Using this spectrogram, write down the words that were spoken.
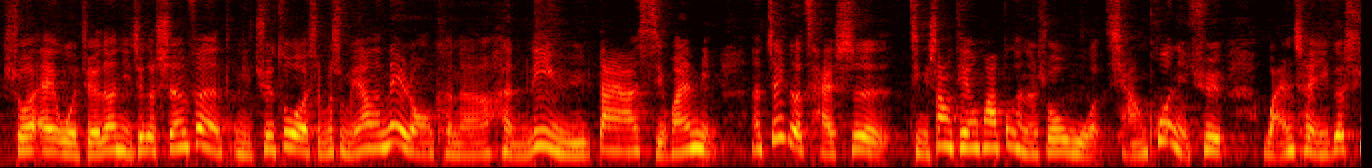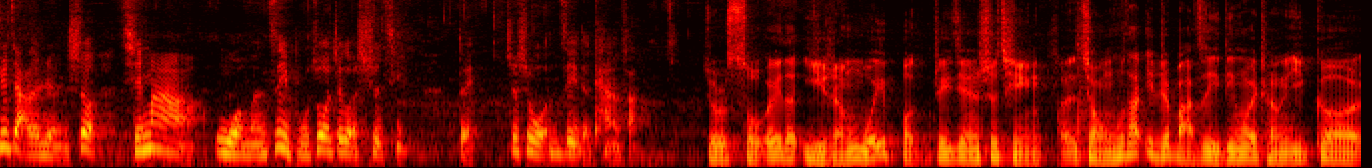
说，哎，我觉得你这个身份，你去做什么什么样的内容，可能很利于大家喜欢你，那这个才是锦上添花，不可能说我强迫你去完成一个虚假的人设，起码我们自己不做这个事情，对，这是我自己的看法。就是所谓的以人为本这件事情，呃，小红书它一直把自己定位成一个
